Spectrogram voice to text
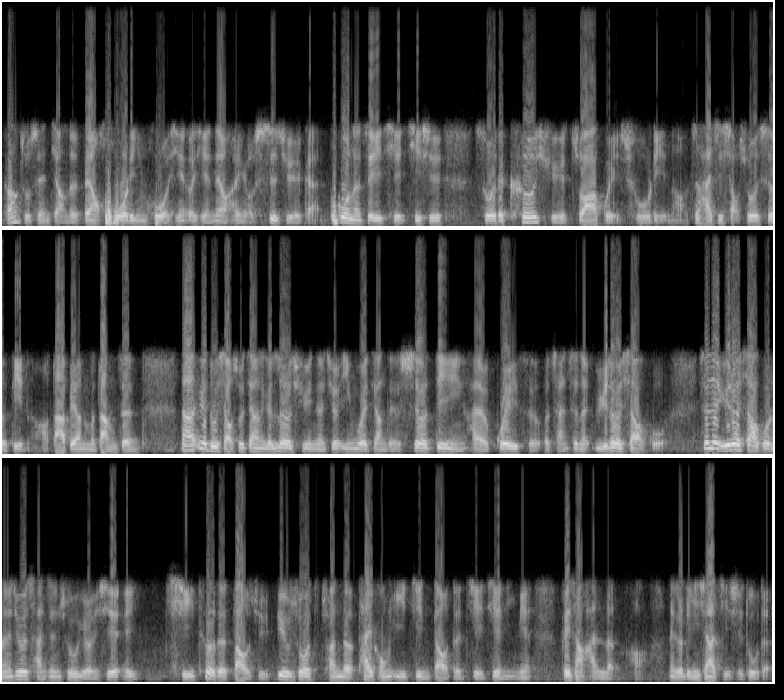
刚刚主持人讲的非常活灵活现，而且那种很有视觉感。不过呢，这一切其实所谓的科学抓鬼除灵哈，这还是小说设定哈，大家不要那么当真。那阅读小说这样的一个乐趣呢，就因为这样的设定还有规则而产生的娱乐效果。甚至娱乐效果呢，就会产生出有一些哎。奇特的道具，比如说穿的太空衣进到的结界里面非常寒冷哈，那个零下几十度的，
